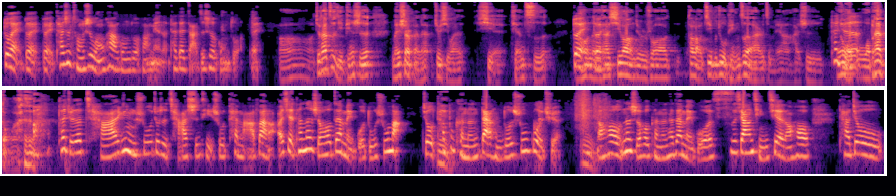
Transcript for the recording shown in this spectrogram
对对对，他是从事文化工作方面的，他在杂志社工作。对啊，就他自己平时没事儿，本来就喜欢写填词。对然后呢，对他希望就是说他老记不住平仄还是怎么样，还是他觉得因为我我不太懂啊。啊，他觉得查运输就是查实体书太麻烦了，而且他那时候在美国读书嘛，就他嗯不可能带很多书过去。嗯然后那时候可能他在美国思乡情切，然后他就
